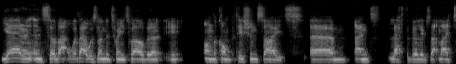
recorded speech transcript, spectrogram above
yeah, and, and, so that that was London 2012 uh, it, on the competition side, um, and left the village that night.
